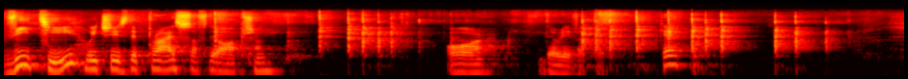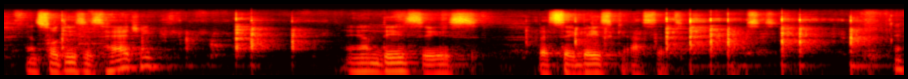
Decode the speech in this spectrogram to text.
VT, which is the price of the option or derivative. Okay? And so this is hedging, and this is, let's say, basic asset. Okay?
